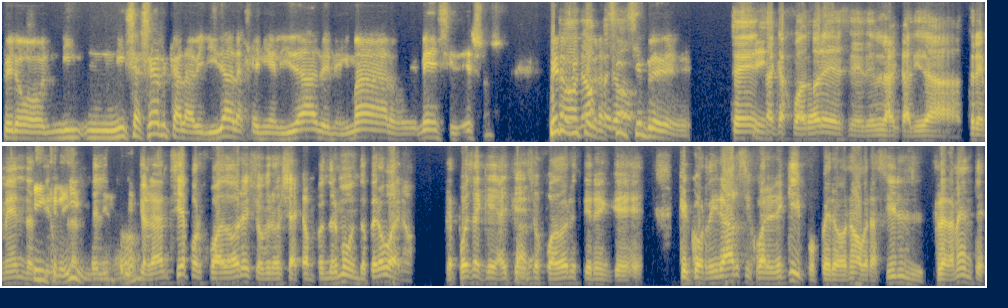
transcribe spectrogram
Pero ni, se acerca a la habilidad, a la genialidad de Neymar o de Messi, de esos. Pero no, Brasil siempre... Sí, saca jugadores de, una calidad tremenda. Increíble. De la por jugadores, yo creo que ya es campeón del mundo. Pero bueno, después hay que, hay que esos jugadores tienen que, que, coordinarse y jugar en equipo. Pero no, Brasil, claramente.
